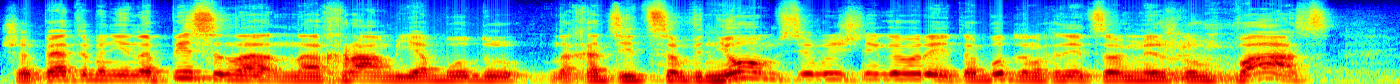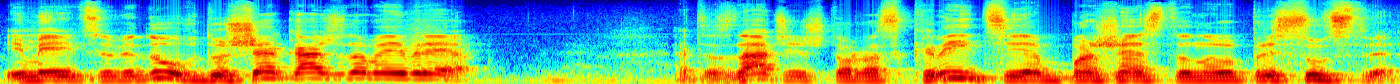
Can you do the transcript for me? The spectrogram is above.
Что поэтому не написано на храм, я буду находиться в нем, Всевышний говорит, а буду находиться между вас, имеется в виду, в душе каждого еврея. Это значит, что раскрытие божественного присутствия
